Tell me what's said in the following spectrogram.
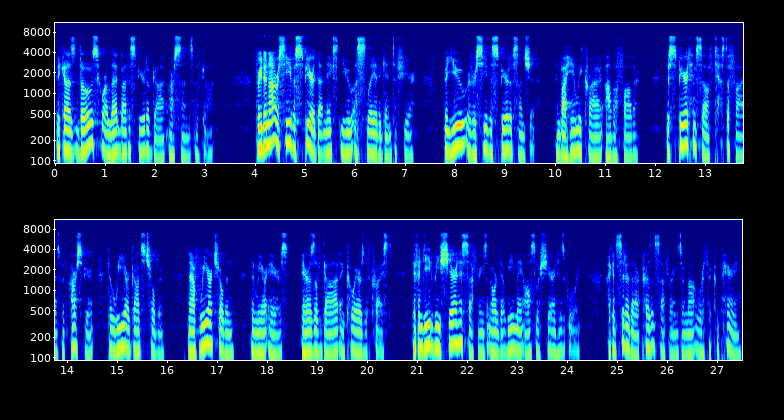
Because those who are led by the Spirit of God are sons of God. For you did not receive a spirit that makes you a slave again to fear, but you have received the spirit of sonship, and by him we cry, Abba, Father. The Spirit himself testifies with our spirit that we are God's children. Now if we are children, then we are heirs, heirs of God and co-heirs with Christ if indeed we share in his sufferings in order that we may also share in his glory. I consider that our present sufferings are not worth comparing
